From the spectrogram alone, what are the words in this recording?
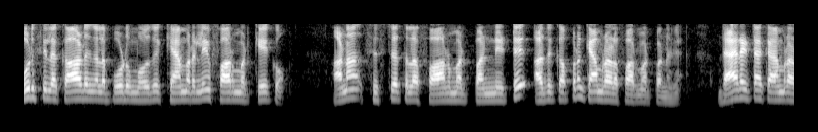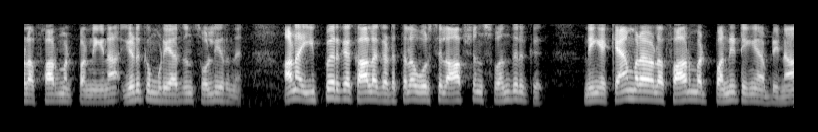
ஒரு சில கார்டுங்களை போடும்போது கேமராலையும் ஃபார்மேட் கேட்கும். ஆனால் சிஸ்டத்தில் ஃபார்மேட் பண்ணிவிட்டு அதுக்கப்புறம் கேமராவில் ஃபார்மேட் பண்ணுங்கள் டைரெக்டாக கேமராவில் ஃபார்மேட் பண்ணிங்கன்னா எடுக்க முடியாதுன்னு சொல்லியிருந்தேன். ஆனால் இப்போ இருக்க காலகட்டத்தில் ஒரு சில ஆப்ஷன்ஸ் வந்திருக்கு. நீங்கள் கேமராவில் ஃபார்மேட் பண்ணிட்டீங்க அப்படின்னா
